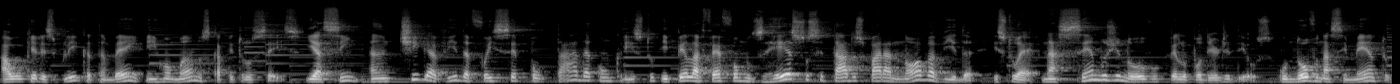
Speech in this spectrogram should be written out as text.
Algo que ele explica também em Romanos capítulo 6. E assim, a antiga vida foi sepultada com Cristo e pela fé fomos ressuscitados para a nova vida, isto é, nascemos de novo pelo poder de Deus. O novo nascimento,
